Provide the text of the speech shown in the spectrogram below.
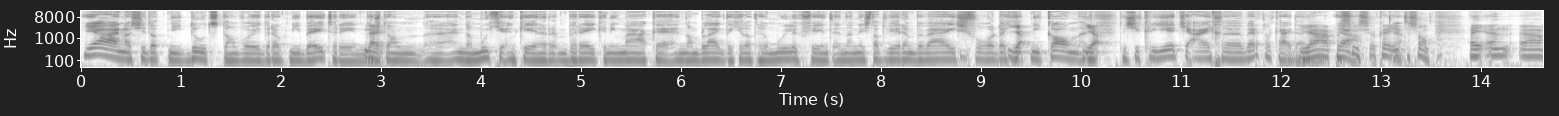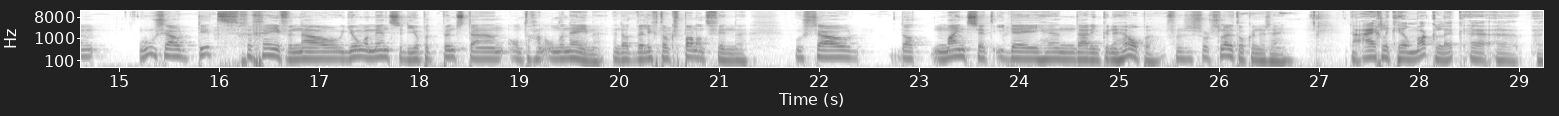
Ja, en als je dat niet doet, dan word je er ook niet beter in. Dus dan, uh, en dan moet je een keer een berekening maken en dan blijkt dat je dat heel moeilijk vindt. En dan is dat weer een bewijs voor dat je het niet kan. En ja. Dus je creëert je eigen werkelijkheid. Daarin. Ja, precies. Oké, interessant. Hey, en um, hoe zou dit gegeven nou jonge mensen die op het punt staan om te gaan ondernemen en dat wellicht ook spannend vinden, hoe zou dat mindset-idee hen daarin kunnen helpen? Of een soort sleutel kunnen zijn? Nou, eigenlijk heel makkelijk. Uh, uh, uh,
